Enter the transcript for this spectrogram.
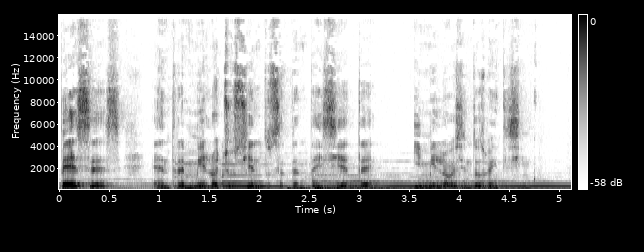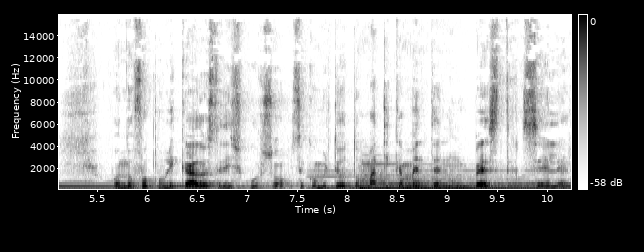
veces entre 1877 y 1925. Cuando fue publicado este discurso, se convirtió automáticamente en un bestseller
